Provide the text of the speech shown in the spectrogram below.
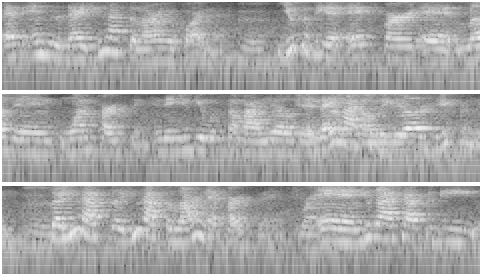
at the end of the day, you have to learn your partner. Mhm. You could be an expert at loving one person, and then you get with somebody else, And and they something like to totally be loved different. differently. Mhm. So you have to you have to learn that person. Right. And you guys have to be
